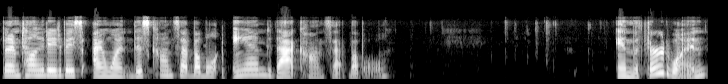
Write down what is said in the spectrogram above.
But I'm telling the database I want this concept bubble and that concept bubble. And the third one,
